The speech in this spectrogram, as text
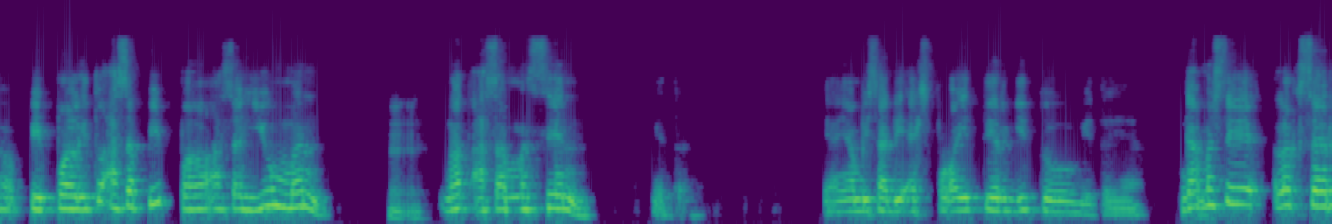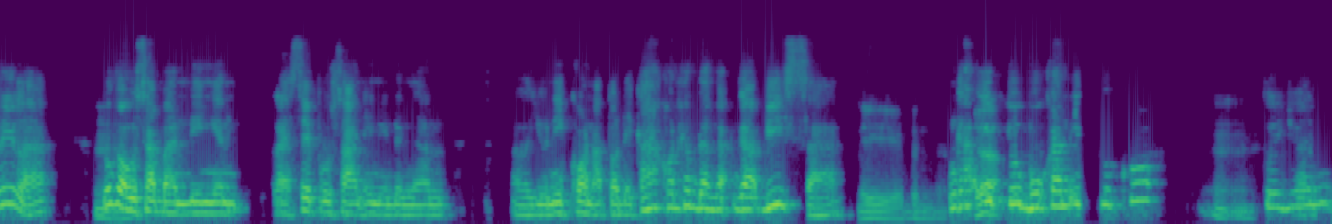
uh, people itu as a people as a human hmm. not as a mesin gitu ya yang bisa dieksploitir gitu gitu ya nggak mesti luxury lah lu hmm. nggak usah bandingin let's say perusahaan ini dengan uh, unicorn atau dekakon kan udah nggak nggak bisa iya benar nggak ya. itu bukan itu kok hmm. tujuannya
